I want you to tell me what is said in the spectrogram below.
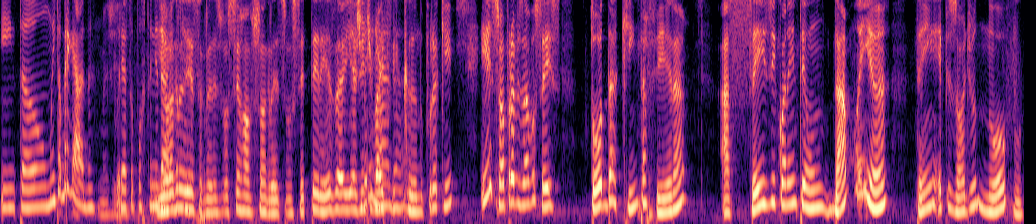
Então, muito obrigada Imagina. por essa E oportunidade. eu agradeço, agradeço você, Robson, agradeço você, Tereza, e a gente vai Obrigada. ficando por aqui. E só para avisar vocês, toda quinta-feira, às 6h41 da manhã, tem episódio novo,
